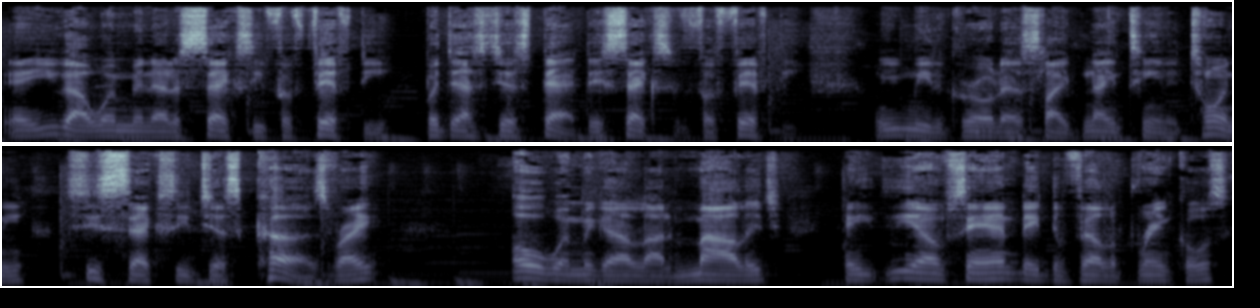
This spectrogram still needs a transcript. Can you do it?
And you got women that are sexy for 50, but that's just that—they're sexy for 50. When you meet a girl that's like 19 and 20, she's sexy just cuz, right? Old women got a lot of mileage. And, you know what I'm saying? They develop wrinkles.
